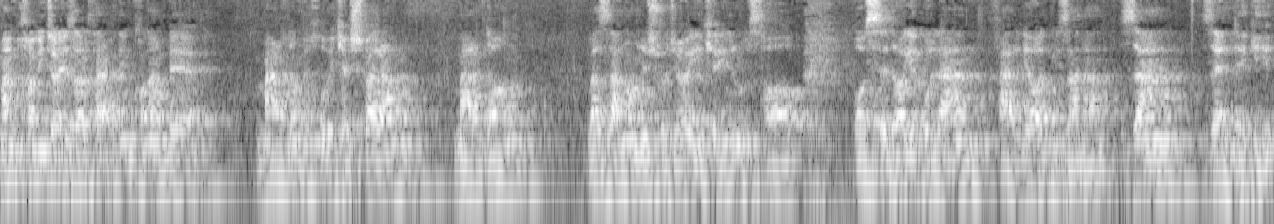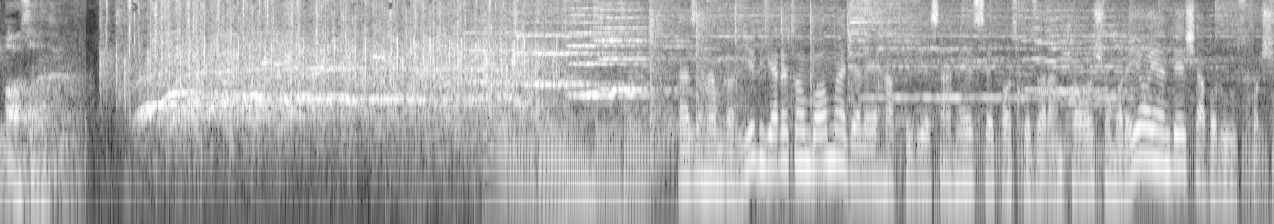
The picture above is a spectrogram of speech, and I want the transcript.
من می‌خوام این جایزه رو تقدیم کنم به مردم خوب کشورم مردان و زنان شجاعی که این روزها با صدای بلند فریاد می‌زنند زن زندگی آزادی از همراهی دیگرتان با مجله هفتگی صحنه سپاس گذارم تا شماره آینده شب و روز خوش.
